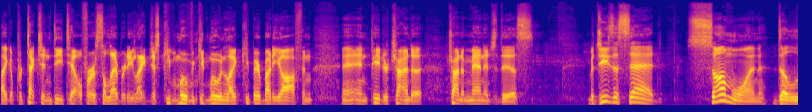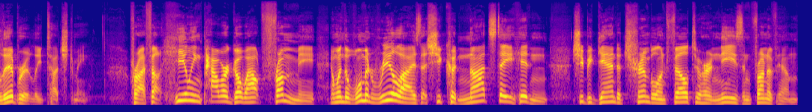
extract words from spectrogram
like a protection detail for a celebrity like just keep moving keep moving like keep everybody off and and peter trying to trying to manage this but jesus said someone deliberately touched me for I felt healing power go out from me. And when the woman realized that she could not stay hidden, she began to tremble and fell to her knees in front of him.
